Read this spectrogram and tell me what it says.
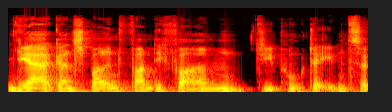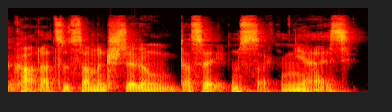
Ja, ganz spannend fand ich vor allem die Punkte eben zur Kaderzusammenstellung, dass er eben sagt, ja, es,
